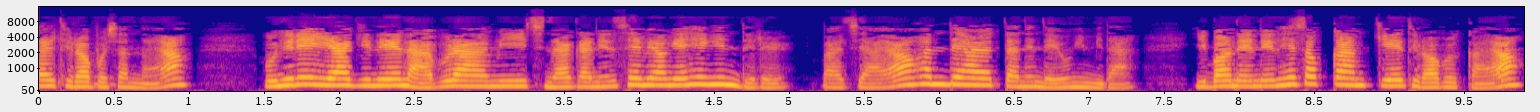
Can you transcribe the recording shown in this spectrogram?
잘 들어보셨나요? 오늘의 이야기는 아브라함이 지나가는 세 명의 행인들을 맞이하여 환대하였다는 내용입니다. 이번에는 해석과 함께 들어볼까요?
